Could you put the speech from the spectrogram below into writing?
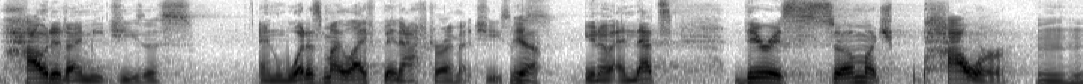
How did I meet Jesus? And what has my life been after I met Jesus? Yeah. You know, and that's there is so much power Mm-hmm.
